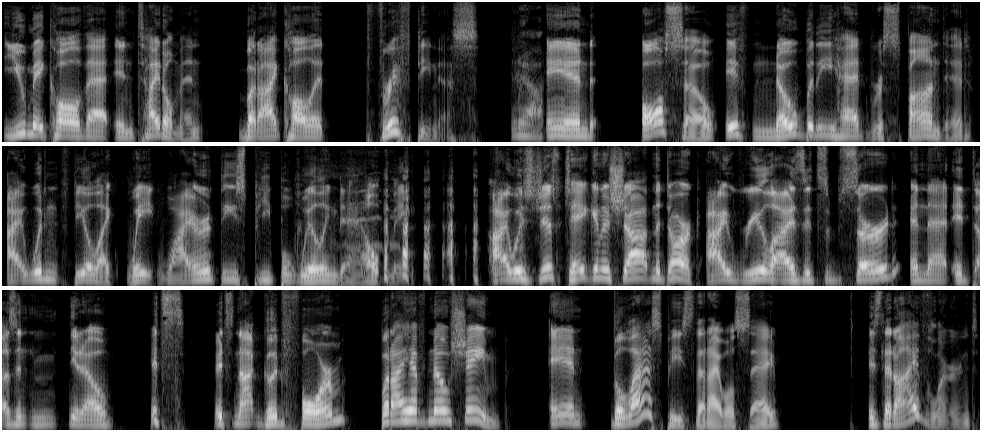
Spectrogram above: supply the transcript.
you may call that entitlement, but I call it thriftiness. yeah. And also, if nobody had responded, I wouldn't feel like, wait, why aren't these people willing to help me? I was just taking a shot in the dark. I realize it's absurd and that it doesn't, you know, it's it's not good form, but I have no shame. And the last piece that I will say is that I've learned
